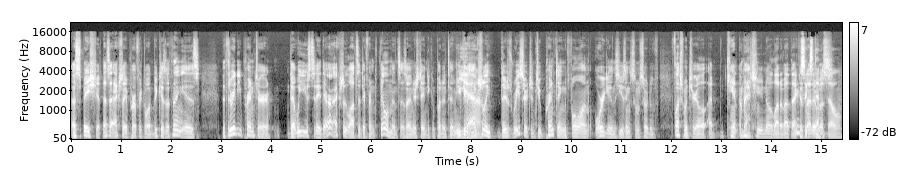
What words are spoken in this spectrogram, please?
a spaceship. That's actually a perfect one because the thing is, the 3D printer that we use today, there are actually lots of different filaments, as I understand, you can put into them. You can Yeah. actually, there's research into printing full on organs using some sort of flesh material. I can't imagine you know a lot about that because neither of us. cell,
